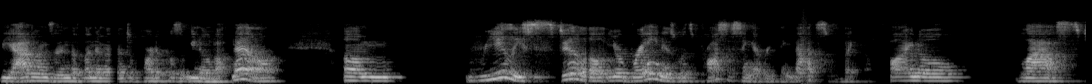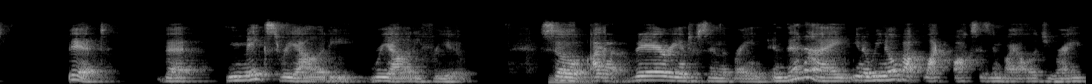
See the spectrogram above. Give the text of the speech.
the atoms and the fundamental particles that we know about now, um, really still your brain is what's processing everything. That's like the final last bit that makes reality reality for you. So I got very interested in the brain. And then I, you know, we know about black boxes in biology, right?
